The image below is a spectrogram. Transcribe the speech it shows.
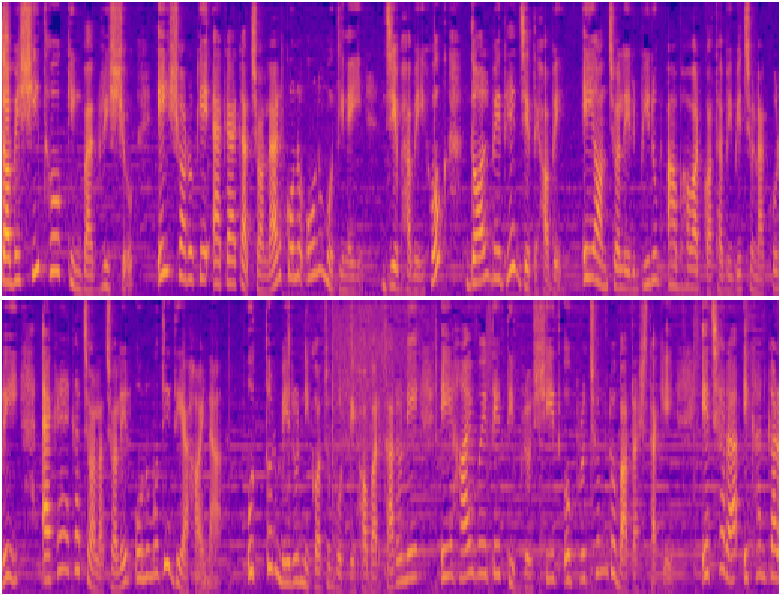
তবে শীত হোক কিংবা গ্রীষ্ম, এই সড়কে একা একা চলার কোনো অনুমতি নেই। যেভাবেই হোক, দল বেঁধে যেতে হবে। এই অঞ্চলের বিরূপ আবহাওয়ার কথা বিবেচনা করেই একা একা চলাচলের অনুমতি দেয়া হয় না। উত্তর মেরুর নিকটবর্তী হবার কারণে এই হাইওয়েতে তীব্র শীত ও প্রচণ্ড বাতাস থাকে। এছাড়া এখানকার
